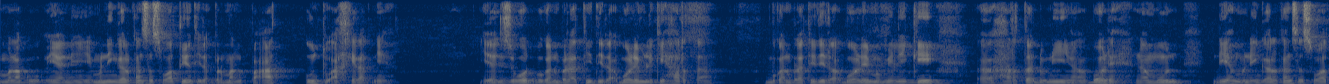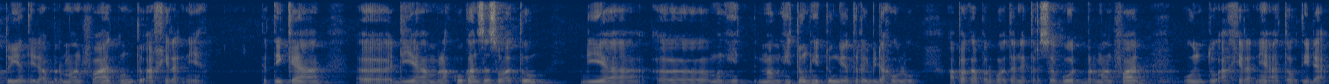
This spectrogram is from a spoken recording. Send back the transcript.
melakukan yakni meninggalkan sesuatu yang tidak bermanfaat untuk akhiratnya. Ya zuhud bukan berarti tidak boleh memiliki harta, bukan berarti tidak boleh memiliki uh, harta dunia, boleh. Namun dia meninggalkan sesuatu yang tidak bermanfaat untuk akhiratnya. Ketika uh, dia melakukan sesuatu, dia uh, menghitung-hitungnya terlebih dahulu. Apakah perbuatannya tersebut bermanfaat untuk akhiratnya atau tidak?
